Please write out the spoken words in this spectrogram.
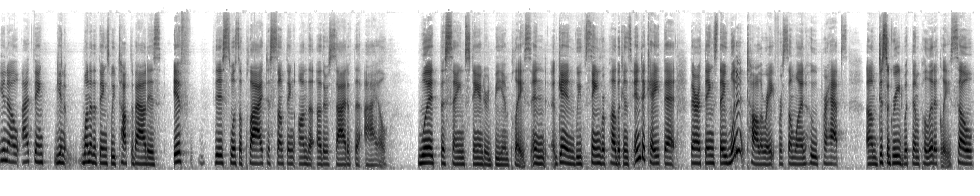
You know, I think, you know, one of the things we've talked about is if this was applied to something on the other side of the aisle, would the same standard be in place? And again, we've seen Republicans indicate that there are things they wouldn't tolerate for someone who perhaps um, disagreed with them politically. So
